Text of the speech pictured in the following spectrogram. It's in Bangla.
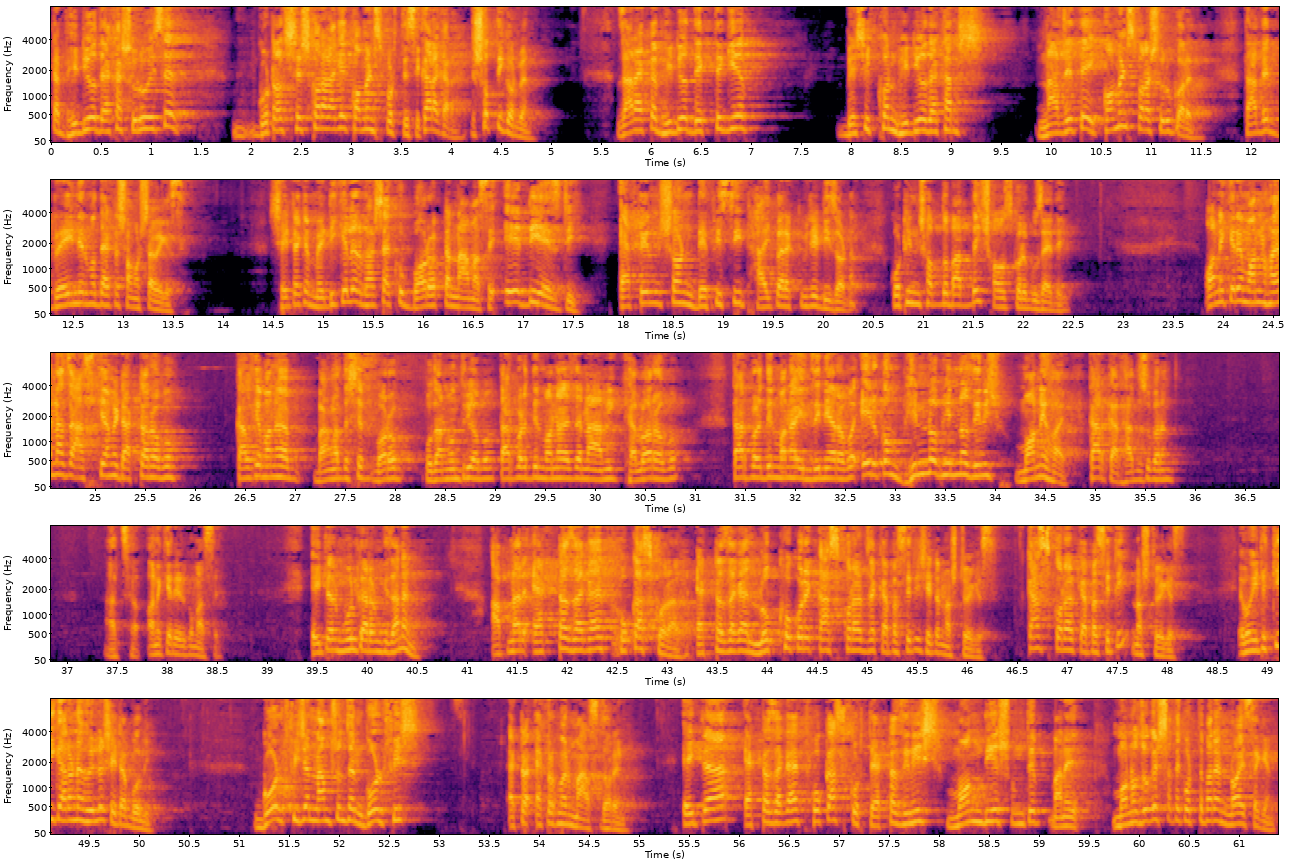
একটা ভিডিও দেখা শুরু হয়েছে, গোটাল শেষ করার আগে কমেন্টস পড়তেছি। কারা কারা? সত্যি করবেন। যারা একটা ভিডিও দেখতে গিয়ে বেশিক্ষণ ভিডিও দেখার না যেতেই কমেন্টস পড়া শুরু করেন, তাদের ব্রেইনের মধ্যে একটা সমস্যা হয়ে গেছে। সেটাকে মেডিকেলের ভাষায় খুব বড় একটা নাম আছে ADSD attention deficit hyperactivity disorder কঠিন শব্দ বাদ দেই, সহজ করে বুঝাই দেই। অনেকের মনে হয় না যে আজকে আমি ডাক্তার হব। কালকে মনে হয় বাংলাদেশের বড় প্রধানমন্ত্রী হব, তারপরের দিন মনে হয় যে না, আমি খেলোয়াড় হব, তারপরের দিন মনে হয় ইঞ্জিনিয়ার হব, এরকম ভিন্ন ভিন্ন জিনিস মনে হয়। কার কার? হাদুসু করেন আচ্ছা অনেকের এরকম আছে। এইটার মূল কারণ কি জানেন? আপনার একটা জায়গায় ফোকাস করার, একটা জায়গায় লক্ষ্য করে কাজ করার যে ক্যাপাসিটি সেটা নষ্ট হয়ে গেছে। কাজ করার ক্যাপাসিটি নষ্ট হয়ে গেছে। এবং এটা কি কারণে হইল সেটা বলি। গোল্ড ফিশের নাম শুনছেন? গোল্ড ফিশ একটা, এক রকমের মাছ ধরেন। এইটা একটা জায়গায় ফোকাস করতে, একটা জিনিস মন দিয়ে শুনতে মানে মনোযোগের সাথে করতে পারেন নয় সেকেন্ড।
